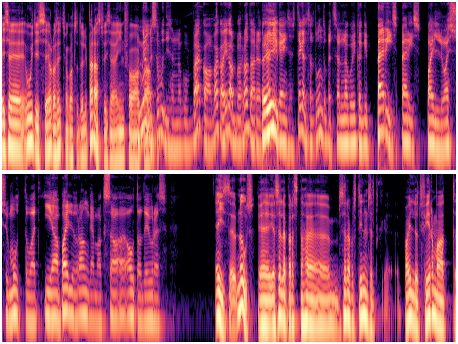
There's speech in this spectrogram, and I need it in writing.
ei see uudis Euro seitsme kohta tuli pärast või see info no, aga minu meelest see uudis on nagu väga-väga igal pool radari alt läbi käinud, sest tegelikult seal tundub, et seal nagu ikkagi päris, päris palju asju muutuvad ja palju rangemaks autode juures ei, nõus. Ja, ja sellepärast noh, sellepärast ilmselt paljud firmad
